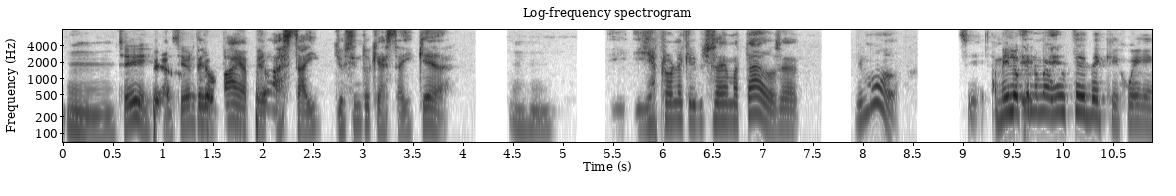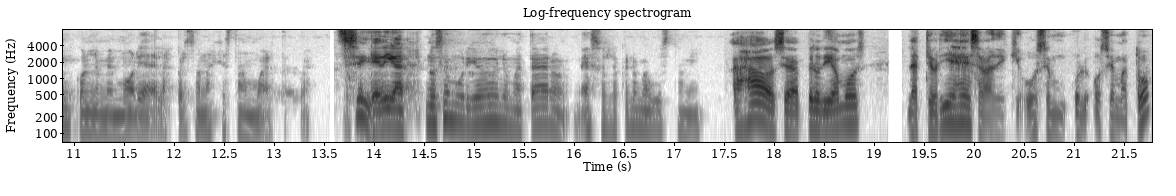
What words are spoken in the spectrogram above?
Mm, sí Pero, es cierto pero vaya, pero hasta ahí, yo siento que hasta ahí queda. Y, y es probable que el bicho se haya matado, o sea, ni modo. Sí, a mí lo que Eh, no me gusta es de que jueguen con la memoria de las personas que están muertas. pues. O sea, Sí, que digan, no se murió, lo mataron. Eso es lo que no me gusta a mí. ajá, o sea, pero digamos, la teoría es esa, de que o se, o, o se mató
